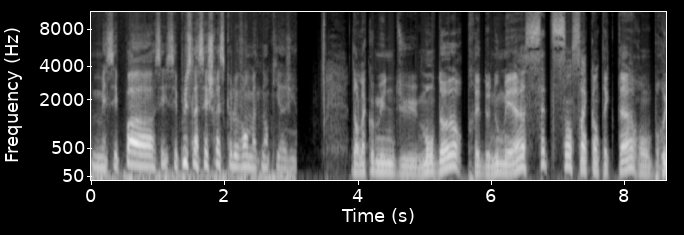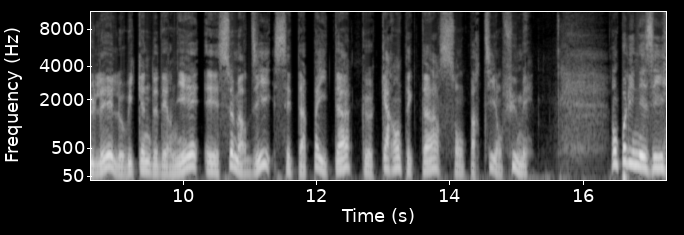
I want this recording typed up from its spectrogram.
Mais c'est pas, c'est c'est plus la sécheresse que le vent maintenant qui agit. Dans la commune du Mont d'Or, près de Nouméa, 750 hectares ont brûlé le week-end dernier et ce mardi, c'est à Païta que 40 hectares sont partis en fumée. En Polynésie,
